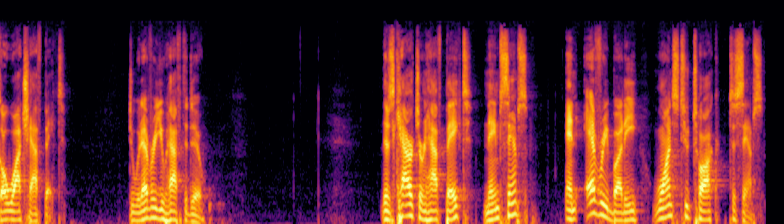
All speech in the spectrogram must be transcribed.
go watch Half Baked. Do whatever you have to do. There's a character in Half Baked named Samson, and everybody wants to talk to Samson.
